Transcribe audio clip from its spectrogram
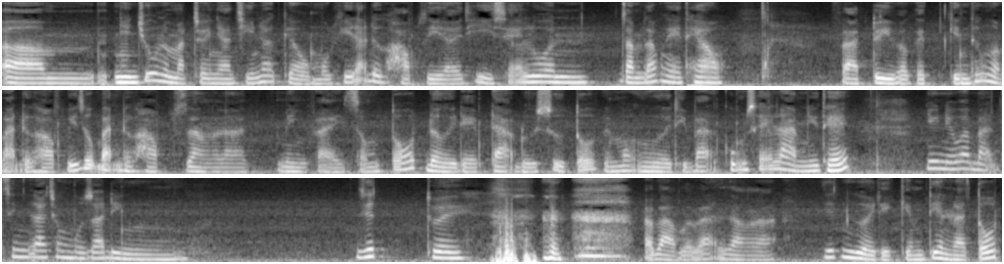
Um, nhìn chung là mặt trời nhà chín là kiểu một khi đã được học gì đấy thì sẽ luôn chăm sóc nghe theo. Và tùy vào cái kiến thức mà bạn được học. Ví dụ bạn được học rằng là mình phải sống tốt đời đẹp đạo đối xử tốt với mọi người thì bạn cũng sẽ làm như thế nhưng nếu mà bạn sinh ra trong một gia đình giết thuê và bảo với bạn rằng là giết người để kiếm tiền là tốt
